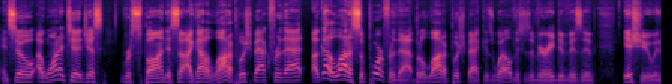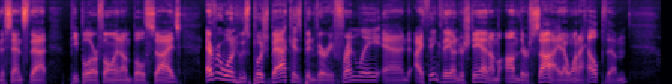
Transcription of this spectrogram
And so I wanted to just respond to some, I got a lot of pushback for that. I got a lot of support for that, but a lot of pushback as well. This is a very divisive issue in the sense that people are falling on both sides. Everyone who's pushed back has been very friendly, and I think they understand I'm on their side. I want to help them.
